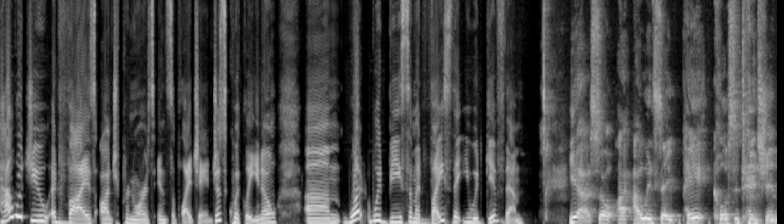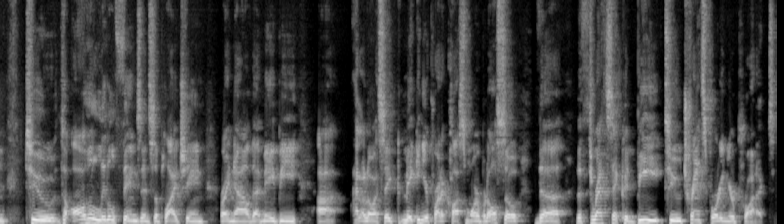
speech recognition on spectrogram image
how would you advise entrepreneurs in supply chain? Just quickly, you know, um, what would be some advice that you would give them? Yeah, so I, I, would say pay close attention to, to all the little things in supply chain right now that may be, uh, I don't know, I'd say making your product cost more, but also the the threats that could be to transporting your product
